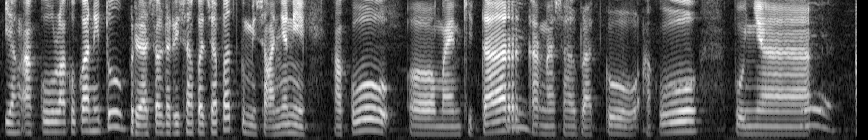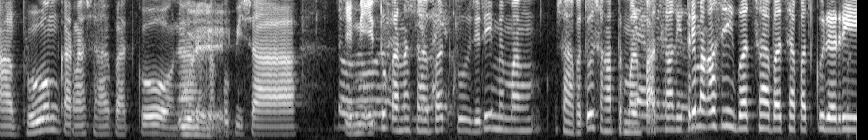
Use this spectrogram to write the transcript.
yang aku lakukan itu berasal dari sahabat-sahabatku. Misalnya nih, aku eh, main gitar Hmm. karena sahabatku. Aku punya album karena sahabatku. Nah, Wih. aku bisa Tuh, ini itu karena sahabatku. Jadi memang sahabat tuh sangat bermanfaat Iya, sekali. benar-benar. Terima kasih buat sahabat-sahabatku dari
